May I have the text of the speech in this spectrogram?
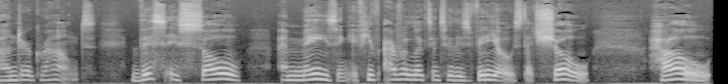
underground. This is so amazing. If you've ever looked into these videos that show how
